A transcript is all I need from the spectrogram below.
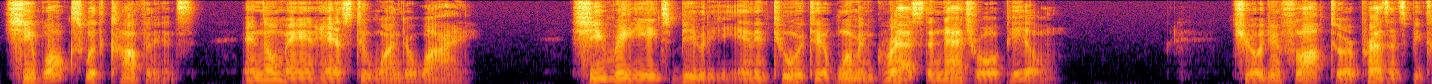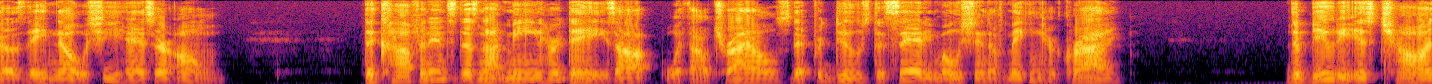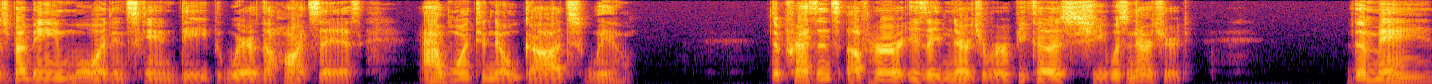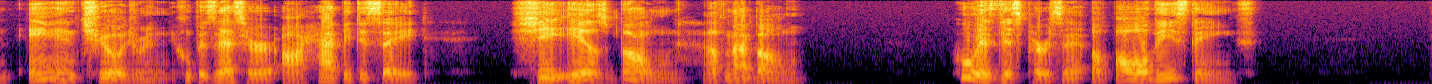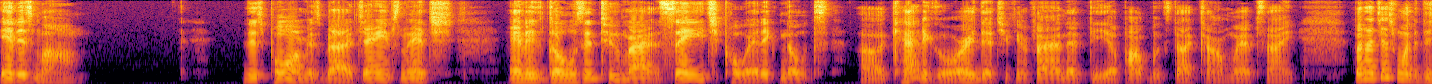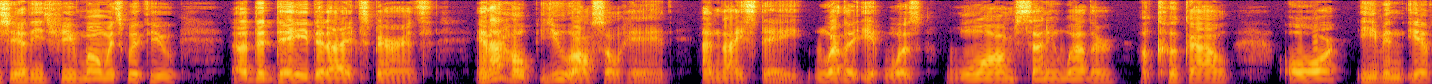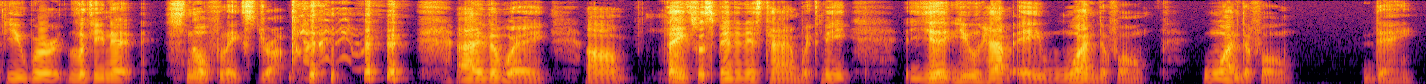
She walks with confidence, and no man has to wonder why. She radiates beauty, an intuitive woman grasps the natural appeal. Children flock to her presence because they know she has her own. The confidence does not mean her days are without trials that produce the sad emotion of making her cry. The beauty is charged by being more than skin deep, where the heart says, I want to know God's will. The presence of her is a nurturer because she was nurtured. The man and children who possess her are happy to say, She is bone of my bone. Who is this person of all these things? It is Mom. This poem is by James Lynch and it goes into my Sage Poetic Notes uh, category that you can find at the uh, pocbooks.com website. But I just wanted to share these few moments with you, uh, the day that I experienced. And I hope you also had a nice day, whether it was warm, sunny weather, a cookout, or even if you were looking at snowflakes drop. Either way, um, thanks for spending this time with me. You, you have a wonderful, wonderful day.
